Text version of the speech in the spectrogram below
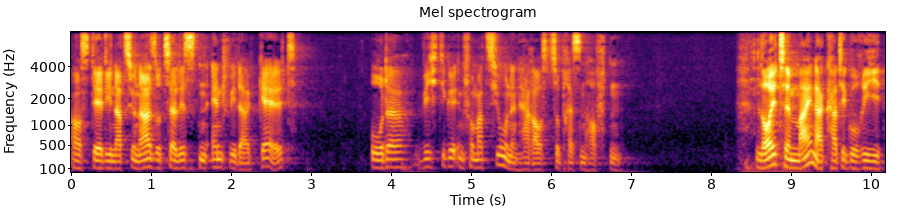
aus der die Nationalsozialisten entweder Geld oder wichtige Informationen herauszupressen hofften. Leute meiner Kategorie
